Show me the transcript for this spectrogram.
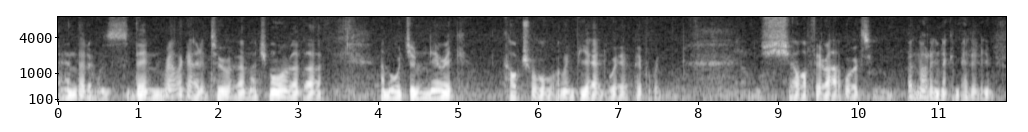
and that it was then relegated to a much more of a, a more generic cultural Olympiad where people would show off their artworks, but not in a competitive,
